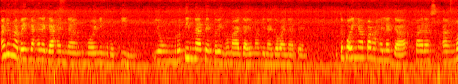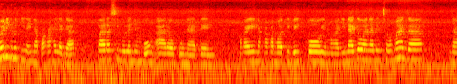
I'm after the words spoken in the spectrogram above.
Ano nga ba yung kahalagahan ng morning routine? Yung routine natin tuwing umaga, yung mga ginagawa natin. Ito po ay napakahalaga para, ang morning routine ay napakahalaga para simulan yung buong araw po natin. Okay, nakaka-motivate po yung mga ginagawa natin sa umaga, na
